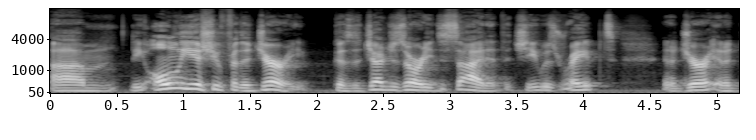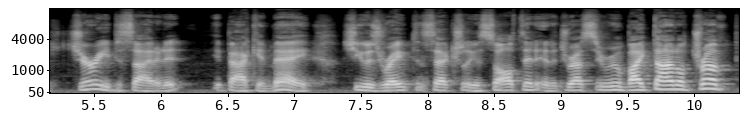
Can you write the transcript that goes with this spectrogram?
um, the only issue for the jury, because the judge has already decided that she was raped, and a jury and a jury decided it back in May. She was raped and sexually assaulted in a dressing room by Donald Trump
